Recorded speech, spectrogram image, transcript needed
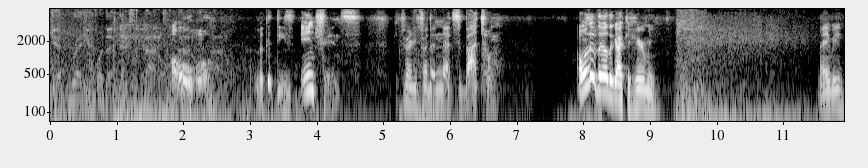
Get ready for the next battle. Oh, look at these entrants. Get ready for the next battle. I wonder if the other guy could hear me. Maybe.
